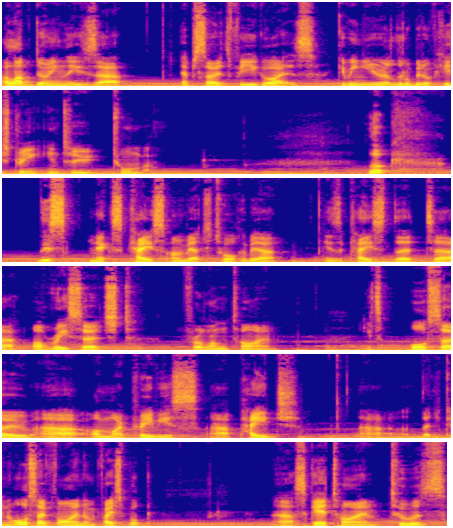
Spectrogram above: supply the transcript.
I love doing these uh, episodes for you guys, giving you a little bit of history into Toowoomba. Look, this next case I'm about to talk about is a case that uh, I've researched for a long time. It's also uh, on my previous uh, page uh, that you can also find on Facebook, uh, Scare Time Tours.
